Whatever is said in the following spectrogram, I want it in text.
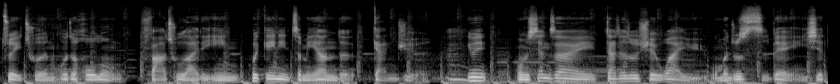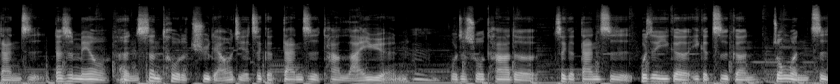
嘴唇或者喉咙发出来的音，会给你怎么样的感觉？嗯，因为。我们现在大家都学外语，我们就是死背一些单字，但是没有很渗透的去了解这个单字它来源，嗯，或者说它的这个单字或者一个一个字根，中文字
